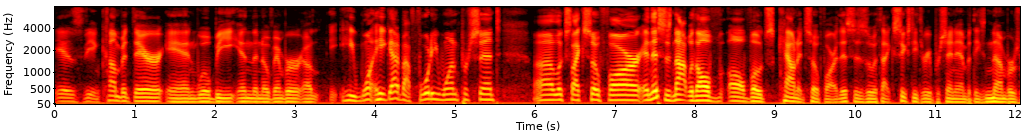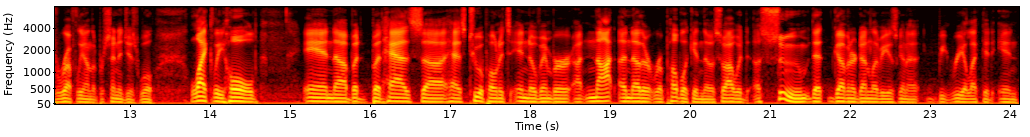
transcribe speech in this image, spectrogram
is the incumbent there and will be in the November. Uh, he won, he got about forty one percent. Uh, looks like so far, and this is not with all all votes counted so far. This is with like 63% in, but these numbers roughly on the percentages will likely hold. And uh, but but has uh, has two opponents in November. Uh, not another Republican though, so I would assume that Governor Dunleavy is going to be reelected in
